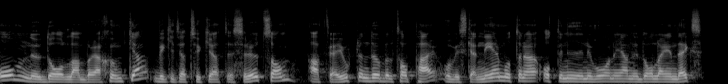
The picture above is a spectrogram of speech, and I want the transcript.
om nu dollarn börjar sjunka, vilket jag tycker att det ser ut som, att vi har gjort en dubbeltopp här och vi ska ner mot den här 89-nivån igen i dollarindex.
